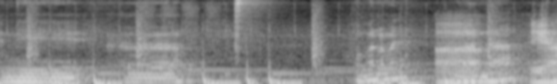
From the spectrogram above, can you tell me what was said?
ini eh, apa namanya Eh, Belanda Ya.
